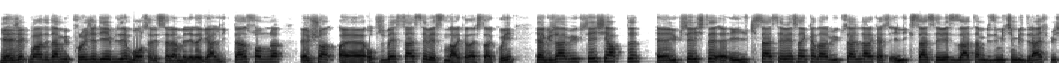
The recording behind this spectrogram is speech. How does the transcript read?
gelecek vadeden bir proje diyebilirim. Borsa listelenmeleri de geldikten sonra e, şu an e, 35 cent seviyesinde arkadaşlar coin. Yani güzel bir yükseliş yaptı. E, yükselişte e, 52 cent seviyesine kadar bir yükseldi arkadaşlar. 52 cent seviyesi zaten bizim için bir dirençmiş.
